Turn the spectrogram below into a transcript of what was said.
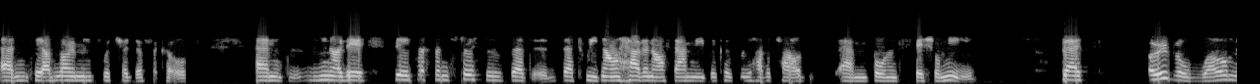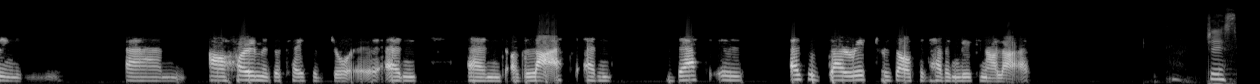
and there are moments which are difficult. And, you know, there, there are different stresses that, that we now have in our family because we have a child um, born with special needs. But overwhelmingly, um, our home is a place of joy and, and of light. And that is as a direct result of having Luke in our lives. Jess,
